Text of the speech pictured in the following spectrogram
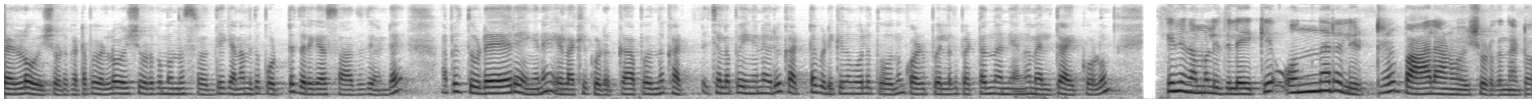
വെള്ളം ഒഴിച്ചു കൊടുക്കട്ടെ അപ്പോൾ വെള്ളം ഒഴിച്ചു കൊടുക്കുമ്പോൾ ഒന്ന് ശ്രദ്ധിക്കണം. ഇത് പൊട്ടിത്തെറിക്കാൻ സാധ്യതയുണ്ട്. അപ്പോൾ തുടരെ ഇങ്ങനെ ഇളക്കി കൊടുക്കുക. അപ്പോൾ ഒന്ന് കട്ട് ചിലപ്പോൾ ഇങ്ങനെ ഒരു കട്ട പിടിക്കുന്ന പോലെ തോന്നും. കുഴപ്പമില്ല അത് പെട്ടെന്ന് തന്നെ അങ്ങ് മെൽറ്റ് ആയിക്കോളും ഇനി നമ്മൾ ഇതിലേക്ക് ഒന്നര ലിറ്റർ പാലാണ് ഒഴിച്ചു കൊടുക്കുന്നത് കേട്ടോ.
